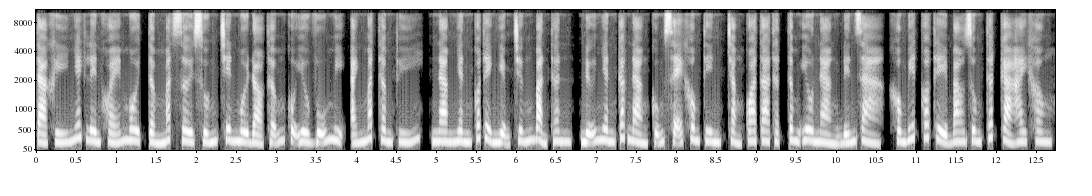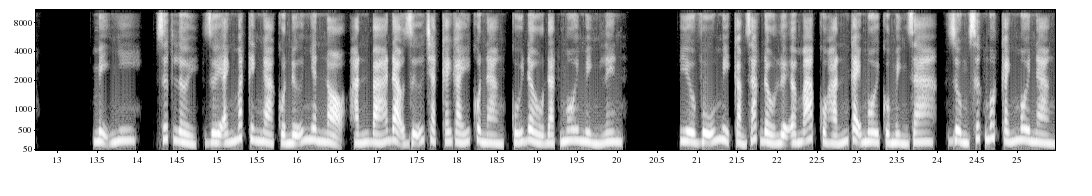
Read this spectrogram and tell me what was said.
tà khí nhếch lên khóe môi tầm mắt rơi xuống trên môi đỏ thẫm của yêu vũ mị ánh mắt thâm thúy, nam nhân có thể nghiệm chứng bản thân, nữ nhân các nàng cũng sẽ không tin, chẳng qua ta thật tâm yêu nàng đến già, không biết có thể bao dung tất cả hay không. Mị nhi, dứt lời, dưới ánh mắt kinh ngạc của nữ nhân nọ, hắn bá đạo giữ chặt cái gáy của nàng, cúi đầu đặt môi mình lên. Yêu vũ mị cảm giác đầu lưỡi ấm áp của hắn cạy môi của mình ra, dùng sức mút cánh môi nàng,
